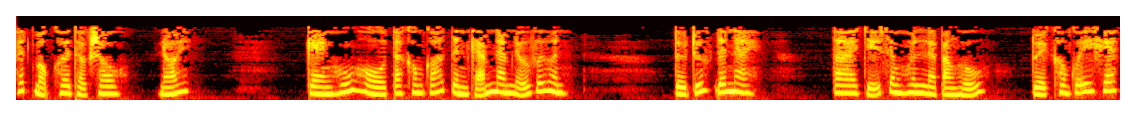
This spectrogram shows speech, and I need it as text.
hít một hơi thật sâu, nói. Càng huống hồ ta không có tình cảm nam nữ với huynh. Từ trước đến nay, ta chỉ xem huynh là bằng hữu, tuyệt không có ý khác.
